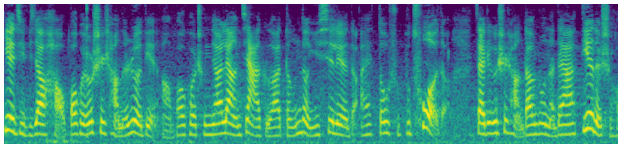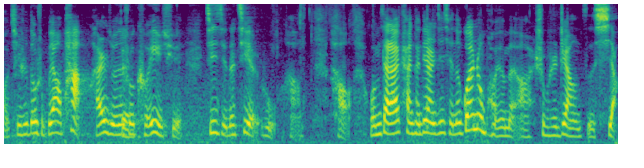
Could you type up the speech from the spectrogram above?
业绩比较好，包括有市场的热点啊，包括成交量、价格啊等等一系列的，哎，都是不错的。在这个市场当中呢，大家跌的时候，其实都是不要怕，还是觉得说可以去积极的介入哈。好，我们再来看看电视机前的观众朋友们啊，是不是这样子想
